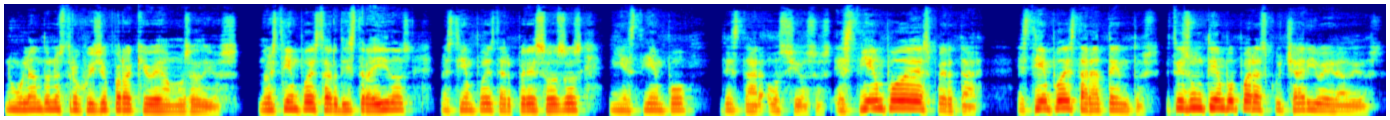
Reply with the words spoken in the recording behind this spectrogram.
nublando nuestro juicio para que veamos a Dios. No es tiempo de estar distraídos, no es tiempo de estar perezosos, ni es tiempo de estar ociosos. Es tiempo de despertar, es tiempo de estar atentos. Este es un tiempo para escuchar y ver a Dios.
